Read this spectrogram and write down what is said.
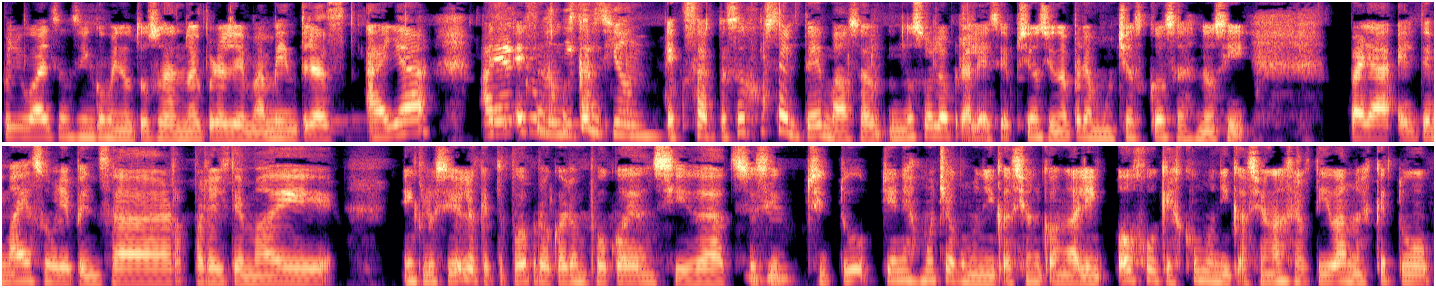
Pero igual son cinco minutos, o sea, no hay problema. Mientras haya... Hay ese es justo comunicación. Exacto, eso es justo el tema, o sea, no solo para la excepción, sino para muchas cosas, ¿no? Sí, para el tema de sobrepensar, para el tema de, inclusive lo que te puede provocar un poco de ansiedad. O sea, si, si tú tienes mucha comunicación con alguien, ojo que es comunicación asertiva, no es que tú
